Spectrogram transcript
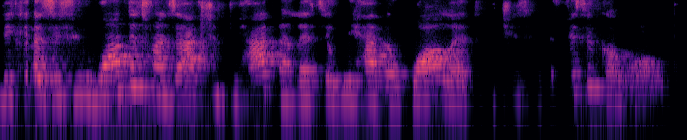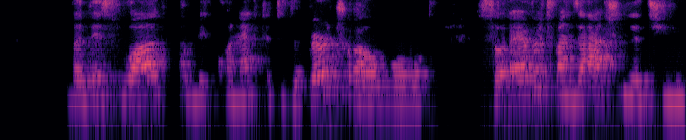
Because if you want the transaction to happen, let's say we have a wallet which is in the physical world, but this wallet will be connected to the virtual world. So every transaction that you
